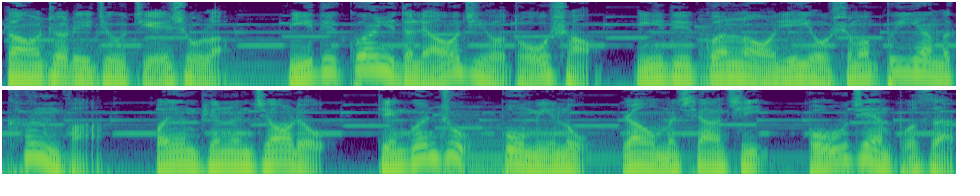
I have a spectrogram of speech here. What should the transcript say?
到这里就结束了，你对关羽的了解有多少？你对关老爷有什么不一样的看法？欢迎评论交流。点关注不迷路，让我们下期不见不散。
